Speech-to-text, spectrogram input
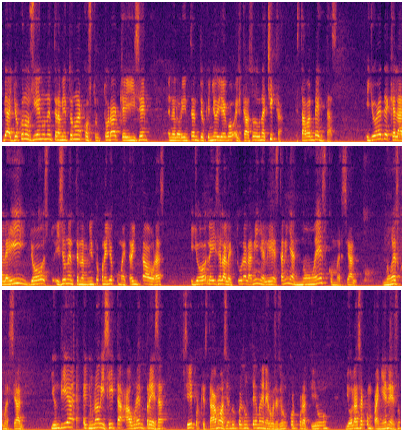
Vea, yo conocí en un entrenamiento en una constructora que hice en el Oriente Antioqueño Diego el caso de una chica, estaba en ventas Y yo desde que la leí, yo hice un entrenamiento con ellos como de 30 horas y yo le hice la lectura a la niña. Le dije, esta niña no es comercial, no es comercial. Y un día en una visita a una empresa, sí, porque estábamos haciendo pues un tema de negociación corporativo, yo las acompañé en eso.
